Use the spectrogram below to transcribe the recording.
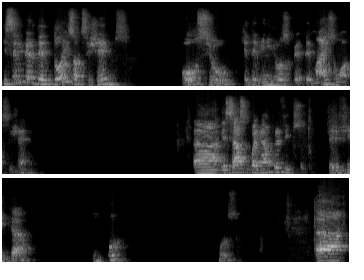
E se ele perder dois oxigênios, ou se o que termina em osso perder mais um oxigênio, uh, esse ácido vai ganhar um prefixo. Ele fica hipo osso. Uh,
